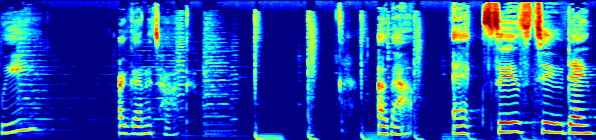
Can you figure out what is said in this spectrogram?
We are going to talk about exes today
